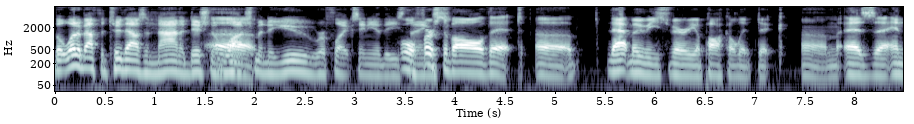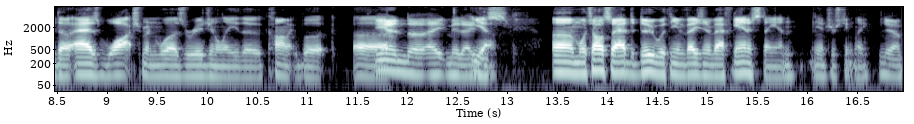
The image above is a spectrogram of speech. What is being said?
but what about the 2009 edition of Uh, watchmen do you reflects any of these well, things first of all, that uh, that movie's very apocalyptic. Um, as uh, and the as Watchmen was originally the comic book. Uh, in the eight, mid 80s yeah. um, which also had to do with the invasion of Afghanistan. Interestingly. yeah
